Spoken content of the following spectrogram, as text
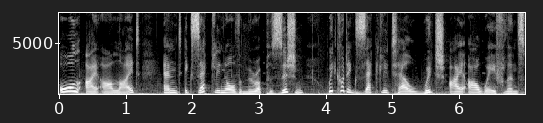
all IR light and exactly know the mirror position, we could exactly tell which IR wavelengths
